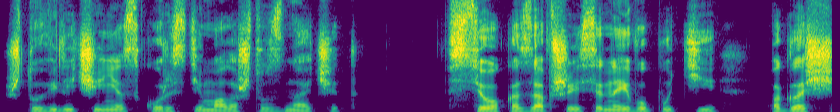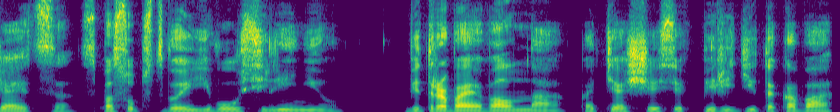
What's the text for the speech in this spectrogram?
что увеличение скорости мало что значит. Все, оказавшееся на его пути, поглощается, способствуя его усилению. Ветровая волна, катящаяся впереди, такова,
